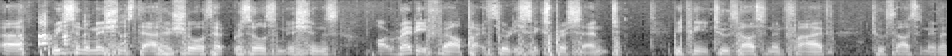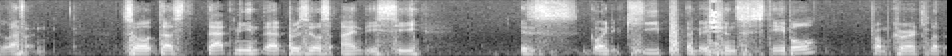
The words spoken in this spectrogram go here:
uh, recent emissions data show that Brazil's emissions already fell by 36% between 2005 2011. So does that mean that Brazil's INDC is going to keep emissions stable from current le-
